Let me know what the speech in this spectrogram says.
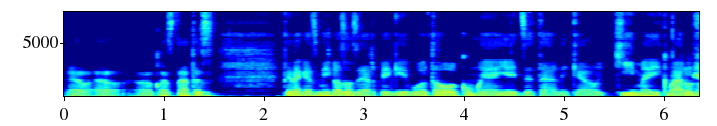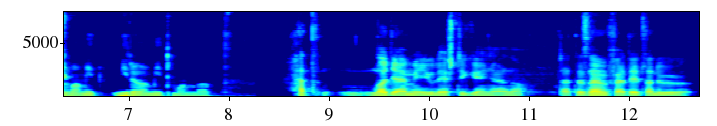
el, el, el Tehát ez tényleg ez még az az RPG volt, ahol komolyan jegyzetelni kell, hogy ki melyik városban mit, miről mit mondott. Hát nagy elmélyülést igényelne. Tehát ez nem feltétlenül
